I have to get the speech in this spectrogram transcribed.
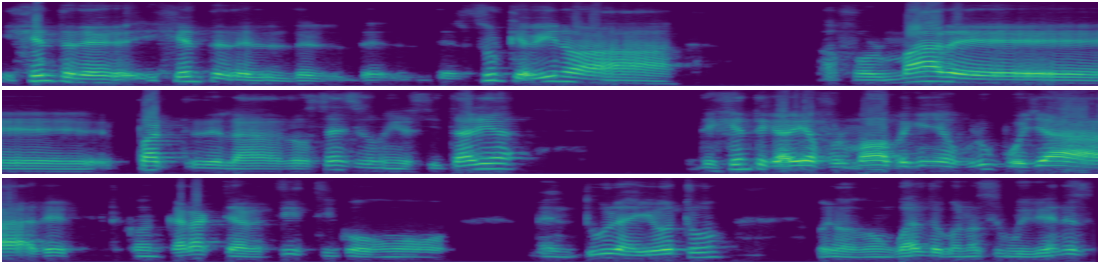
y gente, de, y gente del, del, del, sur que vino a, a formar eh, parte de la docencia universitaria, de gente que había formado pequeños grupos ya con carácter artístico, como Venturas y otros, bueno, don Waldo conoce muy bien eso,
